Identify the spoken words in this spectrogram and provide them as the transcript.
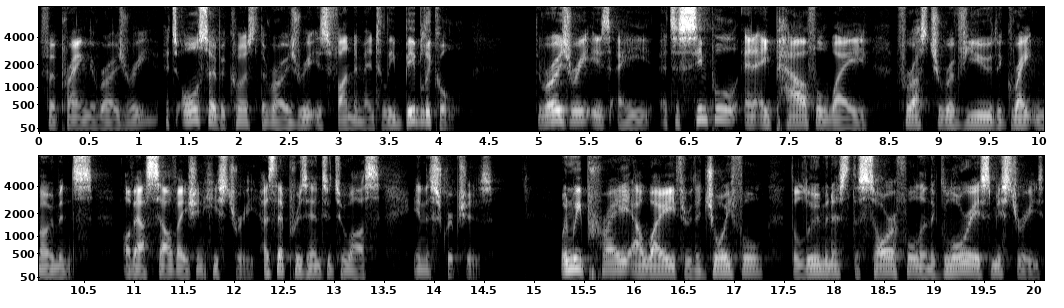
for praying the Rosary, it's also because the Rosary is fundamentally biblical. The Rosary is a it's a simple and a powerful way for us to review the great moments of our salvation history as they're presented to us in the scriptures. When we pray our way through the joyful, the luminous, the sorrowful, and the glorious mysteries,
